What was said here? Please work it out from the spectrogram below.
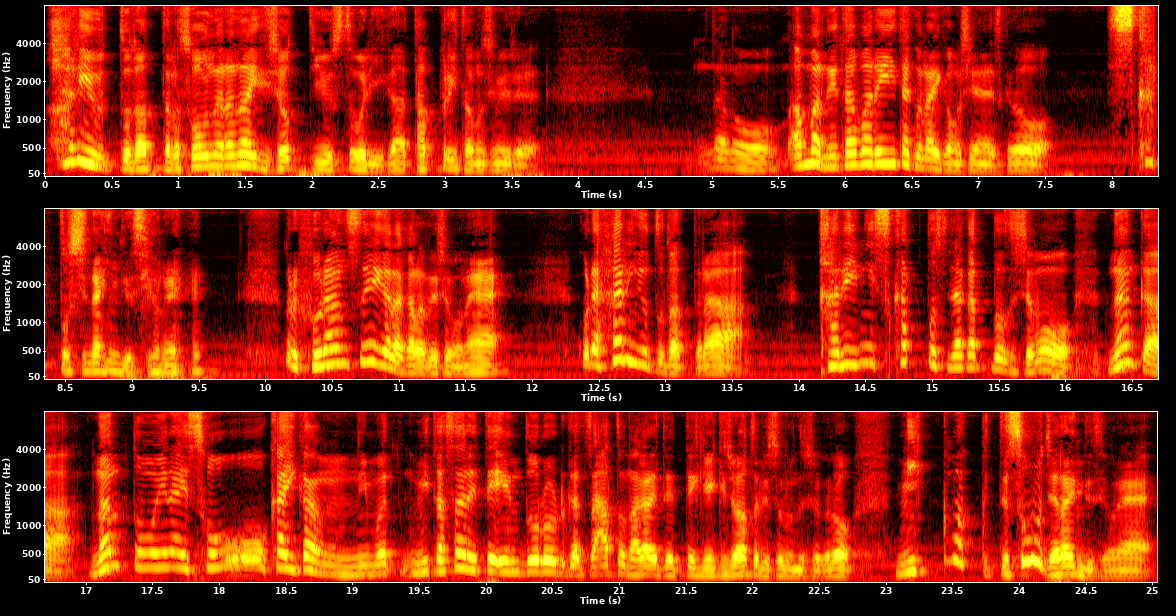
ハリウッドだったらそうならないでしょっていうストーリーがたっぷり楽しめる。あの、あんまネタバレ言いたくないかもしれないですけど、スカッとしないんですよね。これフランス映画だからでしょうね。これハリウッドだったら、仮にスカッとしなかったとしても、なんか、なんとも言えない爽快感に満たされてエンドロールがザーッと流れてって劇場後にするんでしょうけど、ミックマックってそうじゃないんですよね。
